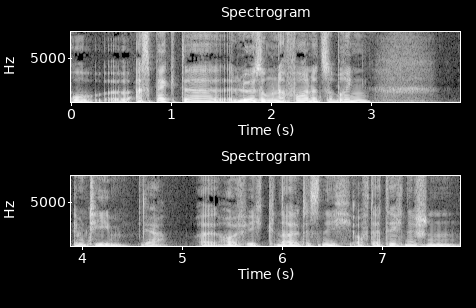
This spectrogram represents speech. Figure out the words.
äh, Aspekte, Lösungen nach vorne zu bringen im Team. Ja. Weil häufig knallt es nicht auf der technischen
